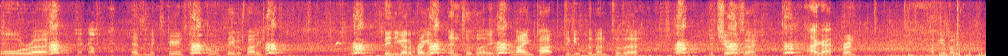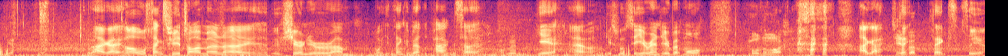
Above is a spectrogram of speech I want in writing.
or uh, hasn't experienced it before, leave it, buddy. Then you've got to bring it into the main part to get them into the the chill zone. Okay. Bryn, up here, buddy. Yeah. Okay. Oh well, thanks for your time and uh, sharing your um, what you think about the park. So All good. yeah, uh, I guess we'll see you around here a bit more. More than likely. okay. Cheers, bud. Thanks. See ya.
